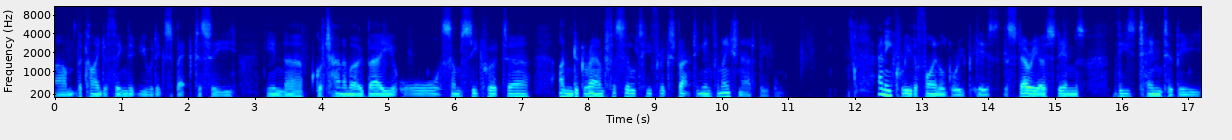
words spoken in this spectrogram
um, the kind of thing that you would expect to see in uh, Guantanamo Bay or some secret uh, underground facility for extracting information out of people. And equally, the final group is the stereo stims. These tend to be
